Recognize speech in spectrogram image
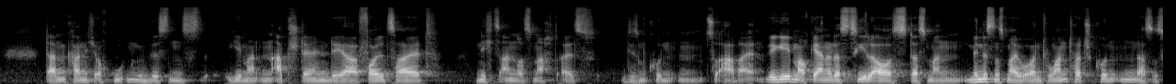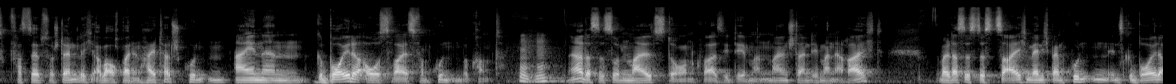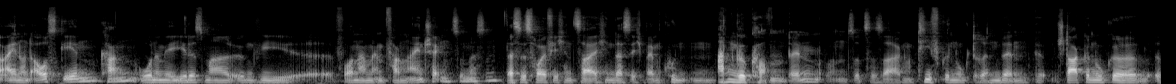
Dann kann ich auch guten Gewissens jemanden abstellen, der Vollzeit nichts anderes macht, als diesem Kunden zu arbeiten. Wir geben auch gerne das Ziel aus, dass man mindestens mal One-to-One-Touch-Kunden, das ist fast selbstverständlich, aber auch bei den High-Touch-Kunden einen Gebäudeausweis vom Kunden bekommt. Mhm. Ja, das ist so ein Milestone quasi, den man, Meilenstein, den man erreicht. Weil das ist das Zeichen, wenn ich beim Kunden ins Gebäude ein- und ausgehen kann, ohne mir jedes Mal irgendwie äh, Empfang einchecken zu müssen. Das ist häufig ein Zeichen, dass ich beim Kunden angekommen bin und sozusagen tief genug drin bin, stark genug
